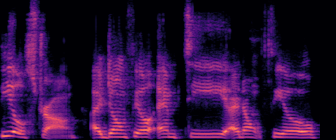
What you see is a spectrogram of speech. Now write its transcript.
feel strong. I don't feel empty. I don't feel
